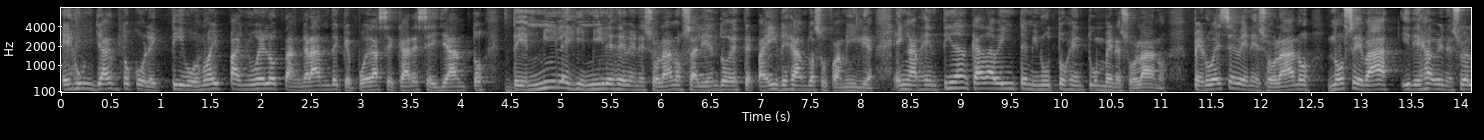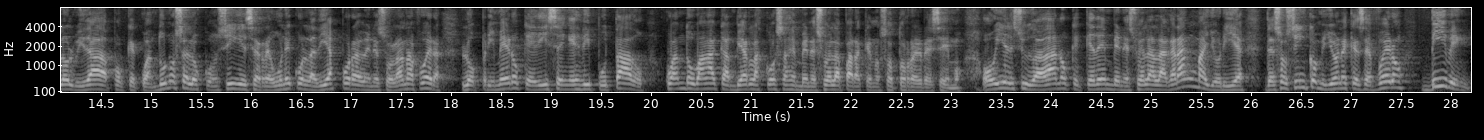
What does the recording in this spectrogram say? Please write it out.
Es un llanto colectivo. No hay pañuelo tan grande que pueda secar ese llanto de miles y miles de venezolanos saliendo de este país, dejando a su familia. En Argentina cada 20 minutos entra un venezolano, pero ese venezolano no se va y deja a Venezuela olvidada, porque cuando uno se los consigue y se reúne con la diáspora venezolana afuera, lo primero que dicen es, diputado, ¿cuándo van a cambiar las cosas en Venezuela para que nosotros nosotros regresemos. Hoy el ciudadano que queda en Venezuela, la gran mayoría de esos 5 millones que se fueron, viven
